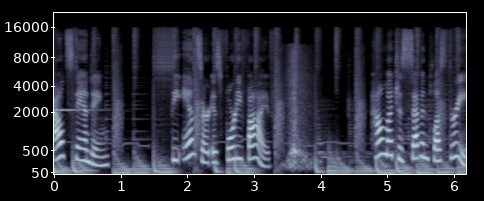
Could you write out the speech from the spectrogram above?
Outstanding. The answer is 45. How much is 7 plus 3?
